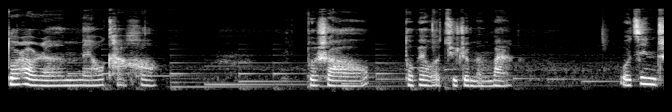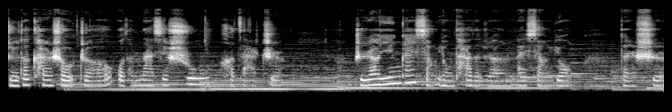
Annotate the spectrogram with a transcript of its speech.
多少人没有卡号，多少都被我拒之门外。我尽职的看守着我的那些书和杂志，只让应该享用它的人来享用。但是，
